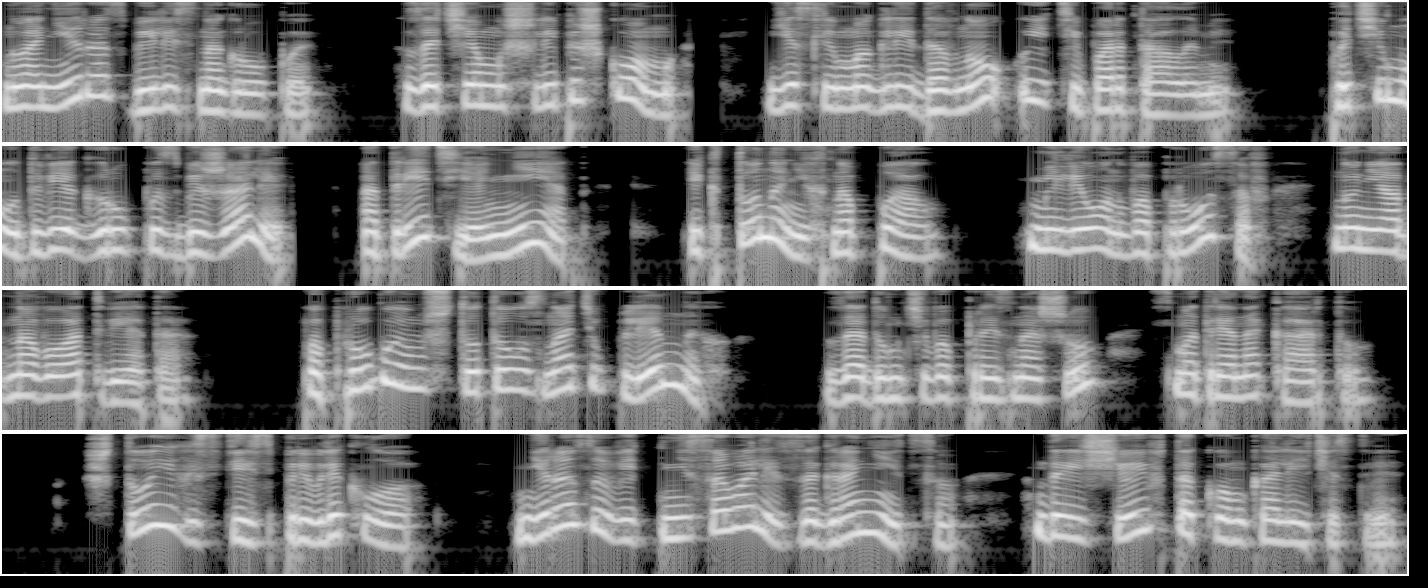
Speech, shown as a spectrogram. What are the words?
но они разбились на группы. Зачем мы шли пешком, если могли давно уйти порталами? Почему две группы сбежали, а третья нет. И кто на них напал? Миллион вопросов, но ни одного ответа. Попробуем что-то узнать у пленных, задумчиво произношу, смотря на карту. Что их здесь привлекло? Ни разу ведь не совались за границу, да еще и в таком количестве.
